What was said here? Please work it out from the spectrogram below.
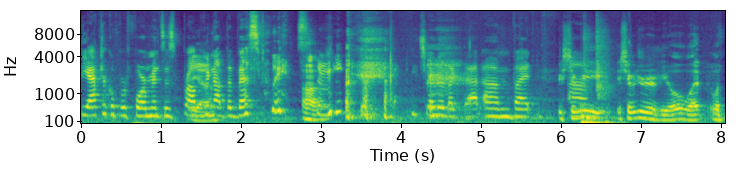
theatrical performance is probably Yeah. not the best place Uh-huh. to meet each other like that. Um, but Should um, we should we reveal what what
